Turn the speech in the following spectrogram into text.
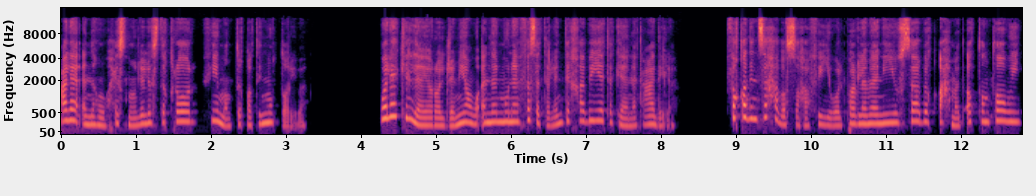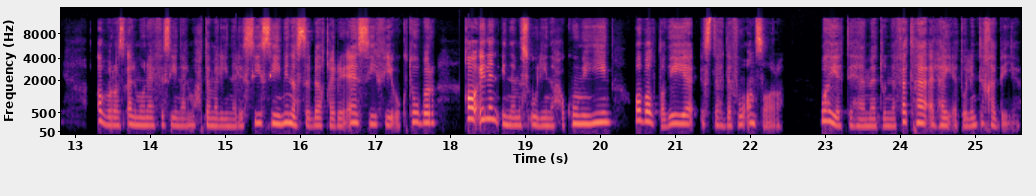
على أنه حصن للاستقرار في منطقة مضطربة. ولكن لا يرى الجميع أن المنافسة الانتخابية كانت عادلة. فقد انسحب الصحفي والبرلماني السابق أحمد الطنطاوي أبرز المنافسين المحتملين للسيسي من السباق الرئاسي في أكتوبر قائلا إن مسؤولين حكوميين وبلطجية استهدفوا أنصاره وهي اتهامات نفتها الهيئة الانتخابية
